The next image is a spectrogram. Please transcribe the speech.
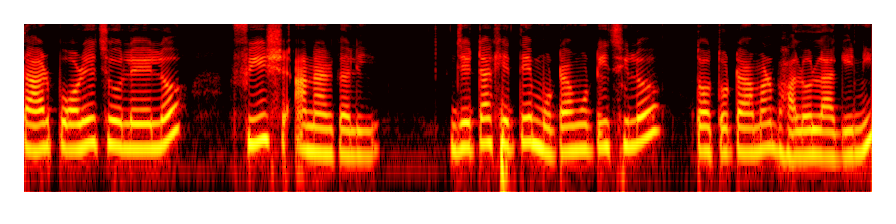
তারপরে চলে এলো ফিশ আনারকালি। যেটা খেতে মোটামুটি ছিল ততটা আমার ভালো লাগেনি।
